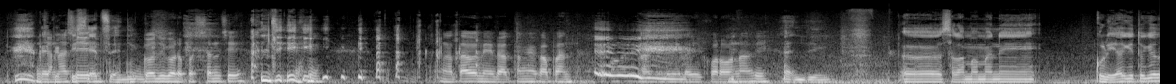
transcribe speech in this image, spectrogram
kayak rencana 50 sih, cents anjing. gue juga udah pesen sih. Anjing. nggak tahu nih datangnya kapan lagi lagi corona sih anjing. Eh, selama mana kuliah gitu Gil,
